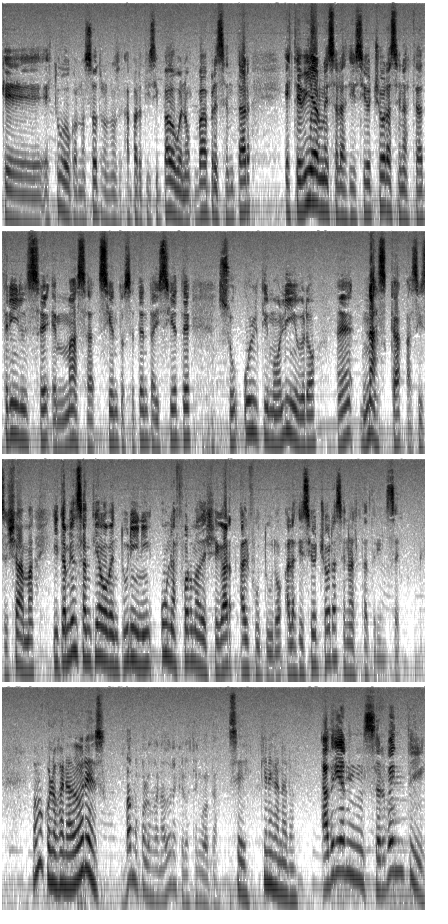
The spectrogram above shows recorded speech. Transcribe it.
que estuvo con nosotros, nos ha participado, bueno, va a presentar este viernes a las 18 horas en Astratrilce, en Masa 177, su último libro, ¿eh? Nazca, así se llama, y también Santiago Venturini, Una forma de llegar al futuro, a las 18 horas en Astratrilce. ¿Vamos con los ganadores? Vamos con los ganadores que los tengo acá. Sí, ¿quiénes ganaron? Adrián Cerventi,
